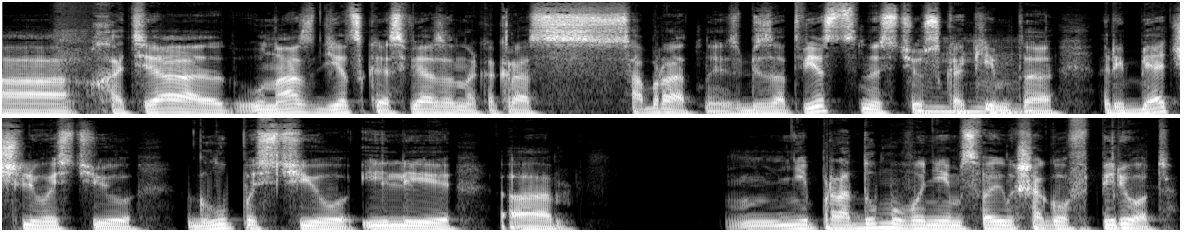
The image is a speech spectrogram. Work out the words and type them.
А, хотя у нас детское связано как раз с обратной, с безответственностью, с Мгм. каким-то ребячливостью, глупостью или а, непродумыванием своих шагов вперед.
